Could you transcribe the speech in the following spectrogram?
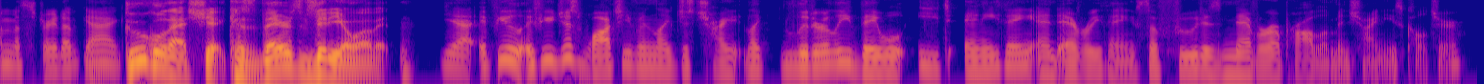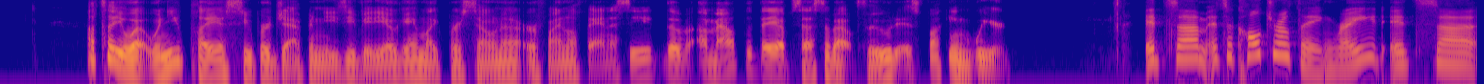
I'm a straight up gag. Google that shit because there's video of it. Yeah, if you if you just watch even like just try like literally they will eat anything and everything. So food is never a problem in Chinese culture. I'll tell you what, when you play a super Japanesey video game like Persona or Final Fantasy, the amount that they obsess about food is fucking weird. It's um it's a cultural thing, right? It's uh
